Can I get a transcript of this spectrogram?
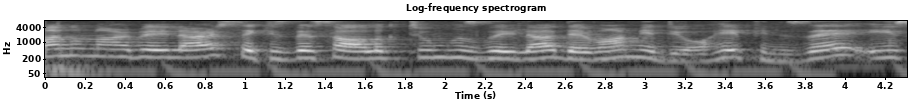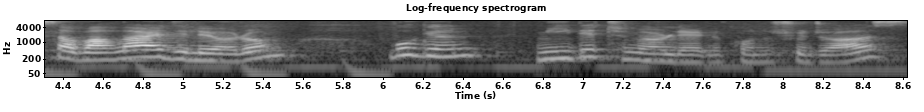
Hanımlar beyler 8'de sağlık tüm hızıyla devam ediyor. Hepinize iyi sabahlar diliyorum. Bugün mide tümörlerini konuşacağız.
